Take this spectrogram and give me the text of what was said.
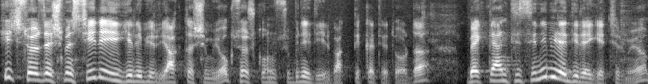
Hiç sözleşmesiyle ilgili bir yaklaşım yok. Söz konusu bile değil. Bak dikkat et orada. Beklentisini bile dile getirmiyor.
